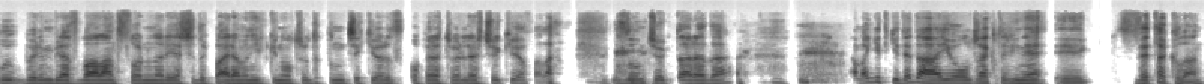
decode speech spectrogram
Bu bölüm biraz bağlantı sorunları yaşadık. Bayramın ilk günü oturduk bunu çekiyoruz. Operatörler çöküyor falan. Zoom çöktü arada. Ama gitgide daha iyi olacaktır. Yine e, size takılan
